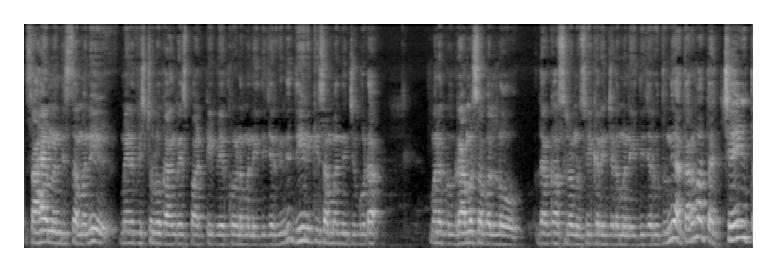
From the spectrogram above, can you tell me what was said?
సహాయం అందిస్తామని మేనిఫెస్టోలో కాంగ్రెస్ పార్టీ పేర్కొనడం అనేది జరిగింది. దీనికి సంబంధించి కూడా మనకు గ్రామ సభల్లో దరఖాస్తులను స్వీకరించడం అనేది జరుగుతుంది. ఆ తర్వాత చేయుత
